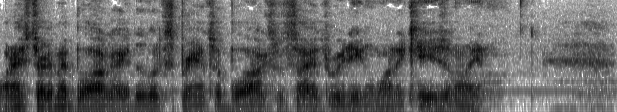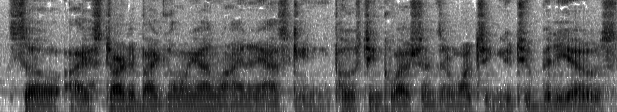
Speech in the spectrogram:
When I started my blog, I had little experience with blogs besides reading one occasionally. So I started by going online and asking, posting questions, and watching YouTube videos.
